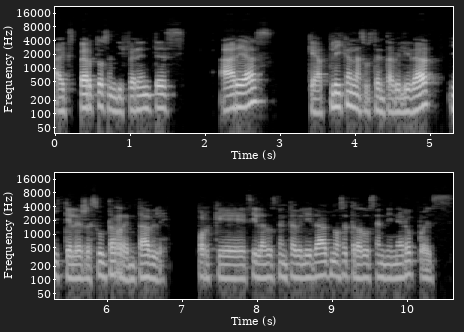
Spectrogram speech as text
a expertos en diferentes áreas que aplican la sustentabilidad y que les resulta rentable, porque si la sustentabilidad no se traduce en dinero, pues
